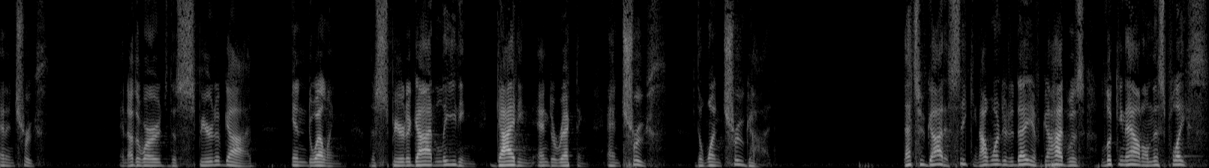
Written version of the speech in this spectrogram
and in truth. In other words, the Spirit of God indwelling, the Spirit of God leading, guiding, and directing, and truth, the one true God. That's who God is seeking. I wonder today if God was looking out on this place,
